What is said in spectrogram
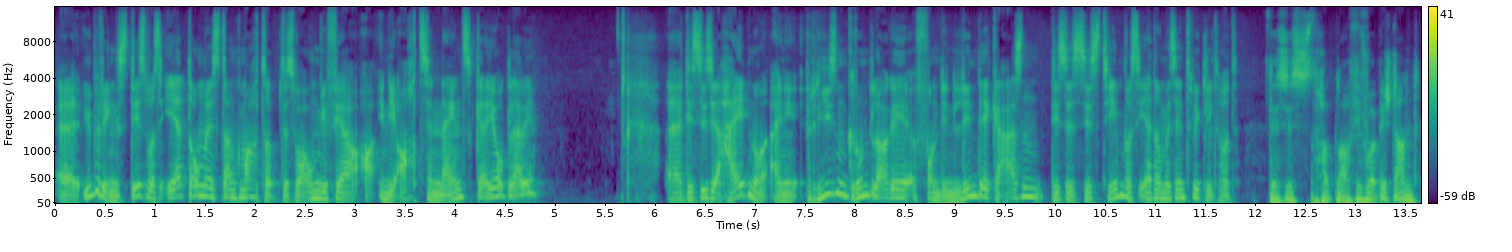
Äh, übrigens, das, was er damals dann gemacht hat, das war ungefähr in die 1890er Jahre, glaube ich. Äh, Das ist ja heute noch eine Riesengrundlage von den Linde-Gasen, dieses System, was er damals entwickelt hat. Das ist, hat nach wie vor Bestand.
